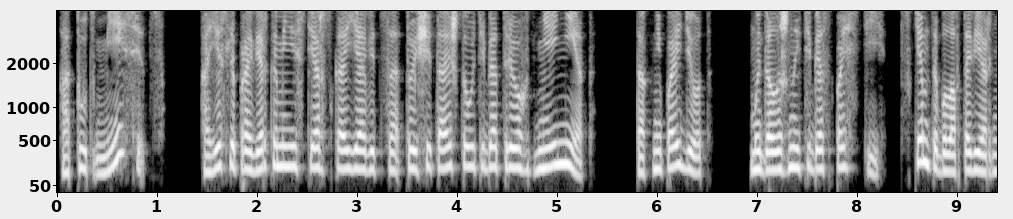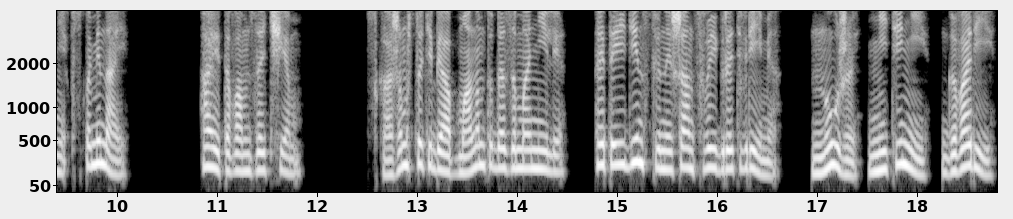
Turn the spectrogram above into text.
А тут месяц? А если проверка министерская явится, то считай, что у тебя трех дней нет. Так не пойдет. Мы должны тебя спасти. С кем ты была в таверне? Вспоминай. А это вам зачем? Скажем, что тебя обманом туда заманили. Это единственный шанс выиграть время. Ну же, не тяни, говори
